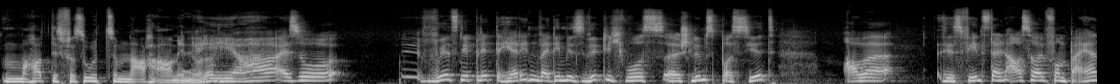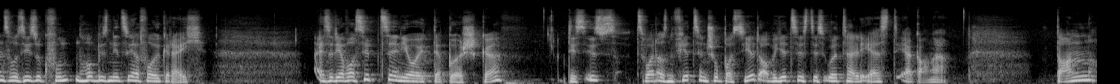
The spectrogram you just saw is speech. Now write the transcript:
man hat das versucht zum Nachahmen, oder? Ja, also ich will jetzt nicht blöd daherreden, weil dem ist wirklich was äh, Schlimmes passiert. Aber das Fenster außerhalb von Bayerns, was ich so gefunden habe, ist nicht so erfolgreich. Also der war 17 Jahre alt, der Bursch. Gell? Das ist 2014 schon passiert, aber jetzt ist das Urteil erst ergangen. Dann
